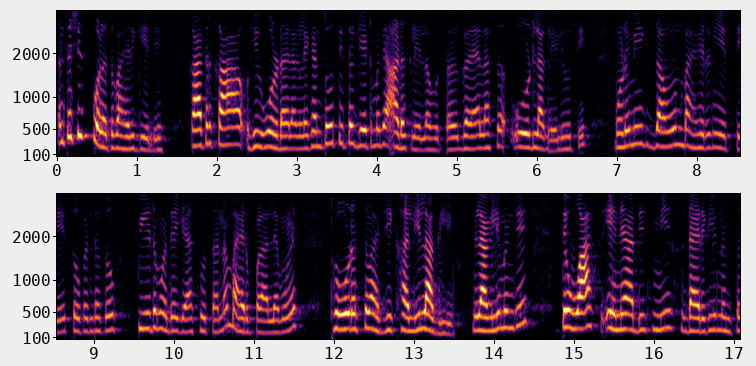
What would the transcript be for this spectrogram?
आणि तशीच पळत बाहेर गेले. का तर का हे ओरडायला लागले कारण तो तिथं गेटमध्ये अडकलेला होता. गळ्याला असं ओढ लागलेली होती. म्हणून मी जाऊन बाहेर येते तोपर्यंत तो स्पीडमध्ये गॅस होता ना बाहेर पळाल्यामुळे थोडंसं भाजी खाली लागली. लागली म्हणजे ते वास येण्याआधीच मी डायरेक्टली नंतर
